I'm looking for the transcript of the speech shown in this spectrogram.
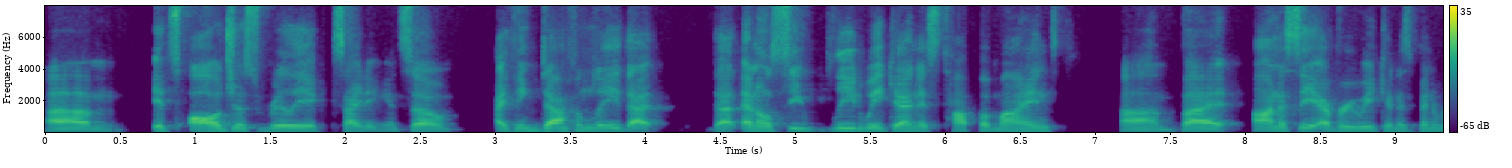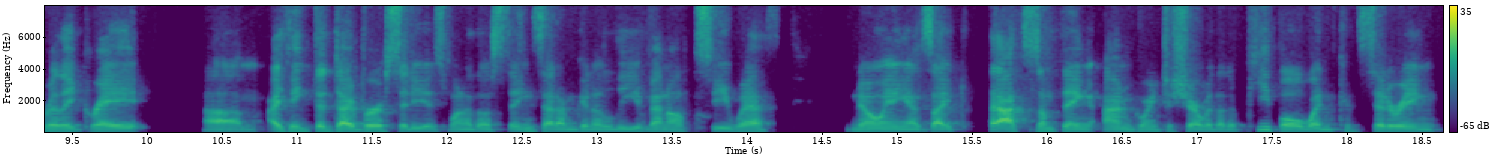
Um, it's all just really exciting. And so I think definitely that that NLC lead weekend is top of mind. Um, but honestly, every weekend has been really great. Um, I think the diversity is one of those things that I'm going to leave NLC with, knowing as like that's something I'm going to share with other people when considering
